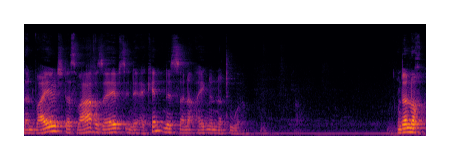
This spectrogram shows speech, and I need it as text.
dann weilt das wahre Selbst in der Erkenntnis seiner eigenen Natur. Und dann noch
